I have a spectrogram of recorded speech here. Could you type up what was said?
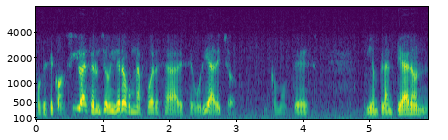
Porque se concibe al servicio vigero como una fuerza de seguridad. De hecho, como ustedes bien plantearon,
